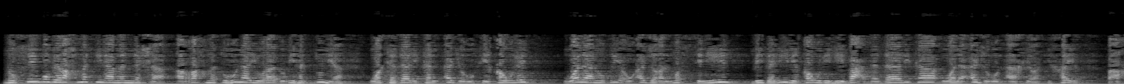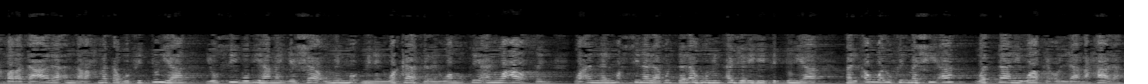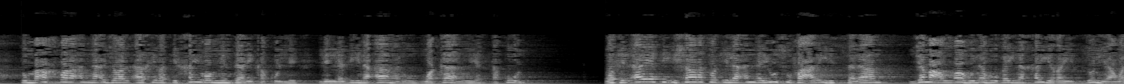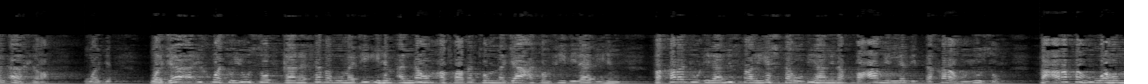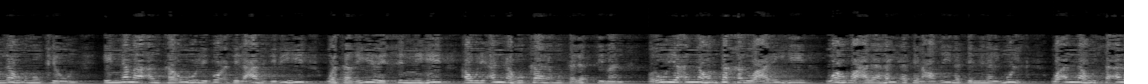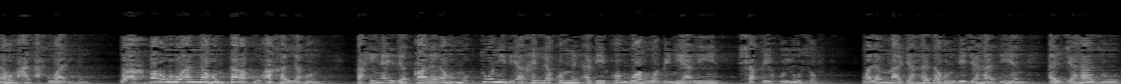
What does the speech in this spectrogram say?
نصيب برحمتنا من نشاء. الرحمة هنا يراد بها الدنيا وكذلك الأجر في قوله ولا نضيع أجر المحسنين بدليل قوله بعد ذلك ولأجر الآخرة خير. فأخبر تعالى أن رحمته في الدنيا يصيب بها من يشاء من مؤمن وكافر ومطيع وعاص وأن المحسن لا بد له من أجره في الدنيا. فالأول في المشيئة والثاني واقع لا محالة. ثم أخبر أن أجر الآخرة خير من ذلك كله للذين آمنوا وكانوا يتقون. وفي الآية إشارة إلى أن يوسف عليه السلام جمع الله له بين خيري الدنيا والآخرة. وجاء إخوة يوسف كان سبب مجيئهم أنهم أصابتهم مجاعة في بلادهم فخرجوا إلى مصر ليشتروا بها من الطعام الذي ادخره يوسف فعرفه وهم له منكرون إنما أنكروه لبعد العهد به وتغيير سنه أو لأنه كان متلثما. روي أنهم دخلوا عليه وهو على هيئة عظيمة من الملك وأنه سألهم عن أحوالهم وأخبروه أنهم تركوا أخا لهم فحينئذ قال لهم ائتوني بأخ لكم من أبيكم وهو بنيامين شقيق يوسف. ولما جهزهم بجهازهم الجهاز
